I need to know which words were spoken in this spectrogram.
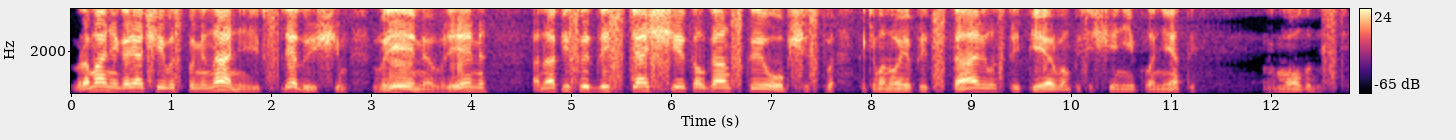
В романе «Горячие воспоминания» и в следующем «Время, время» она описывает блестящее колганское общество, каким оно и представилось при первом посещении планеты в молодости.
